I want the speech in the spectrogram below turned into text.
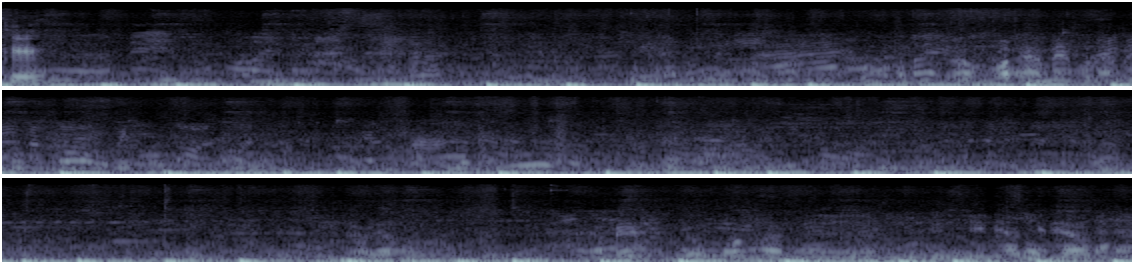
เคเอาขอถามแม่ขอถามแม่เอา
